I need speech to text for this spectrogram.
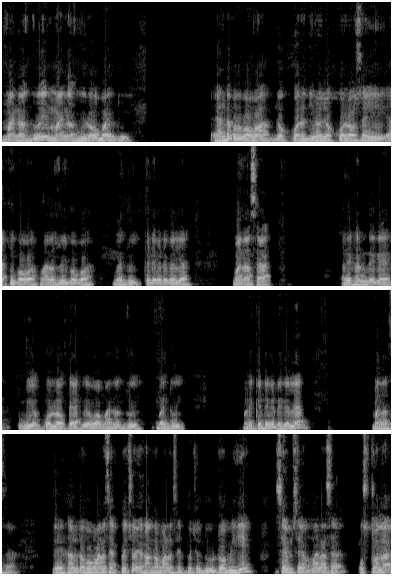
মাইনাস দুই মাইনাস জিরো বাই দুই। এখানটা কত পাবা? যোগ করে জিরো যোগ করলেও সেই একই পাবা মাইনাস দুই পাবা বাই দুই, কেটে কেটে গেলে মাইনাস এক। আর এখান থেকে বিয়োগ করলেও একই পাবা মাইনাস দুই বাই দুই মানে কেটে কেটে গেলে মাইনাস এক। তো এখান থেকে মাইনাস এক পেয়েছ এখান থেকে মাইনাস এক পেয়েছ। দুটো বিজি সেম সেম মাইনাস এক। পারলাম?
